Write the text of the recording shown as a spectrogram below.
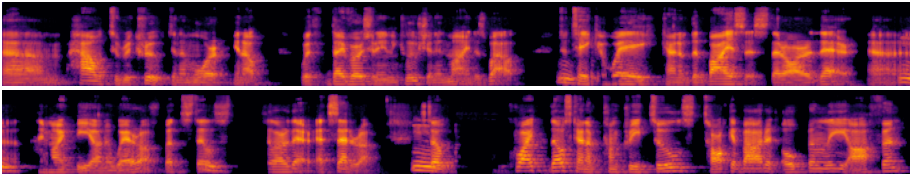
um, how to recruit in a more, you know, with diversity and inclusion in mind as well, to mm. take away kind of the biases that are there. Uh, mm. They might be unaware of, but still, mm. still are there, etc. Mm. So, quite those kind of concrete tools. Talk about it openly, often,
